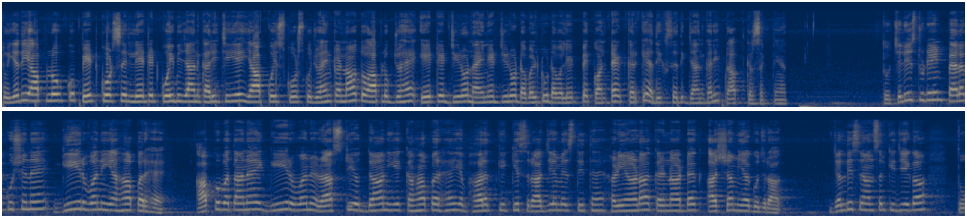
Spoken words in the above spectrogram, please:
तो यदि आप लोग को पेड कोर्स से रिलेटेड कोई भी जानकारी चाहिए या आपको इस कोर्स को ज्वाइन करना हो तो आप लोग जो है eight eight zero nine eight zero double two double eight पे कॉन्टैक्ट करके अधिक से अधिक जानकारी प्राप्त कर सकते हैं। तो चलिए स्टूडेंट पहला क्वेश्चन है गिर वन यहाँ पर है। आपको बताना है गिर वन राष्ट्रीय उद्यान ये कहाँ पर है? ये भारत के किस राज्य में स्थित है? हरियाणा, कर्नाटक, असम या गुजरात? जल्दी से आंसर कीजिएगा। तो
